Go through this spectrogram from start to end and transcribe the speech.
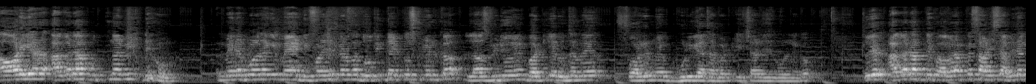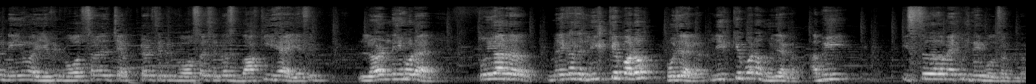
और यार, अगर आप उतना भी, देखो, मैंने बोला था कि मैं डिफरेंशिएट करूँगा दो तीन टाइप के स्टूडेंट का लास्ट वीडियो में बट यार उधर मैं फॉरगेट में भूल गया था बट ये चार चीज़ बोलने को। तो यार, अगर आप देखो, अगर आपका सारी अभी तक नहीं हुआ या फिर बहुत सारे चैप्टर या फिर बहुत सारे सिलेबस बाकी है, या फिर लर्न नहीं हो रहा है तो यार, मेरे ख्याल से लिख के पढ़ो, हो जाएगा, लिख के पढ़ो, हो जाएगा। अभी इससे ज़्यादा मैं कुछ नहीं बोल सकूँगा।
